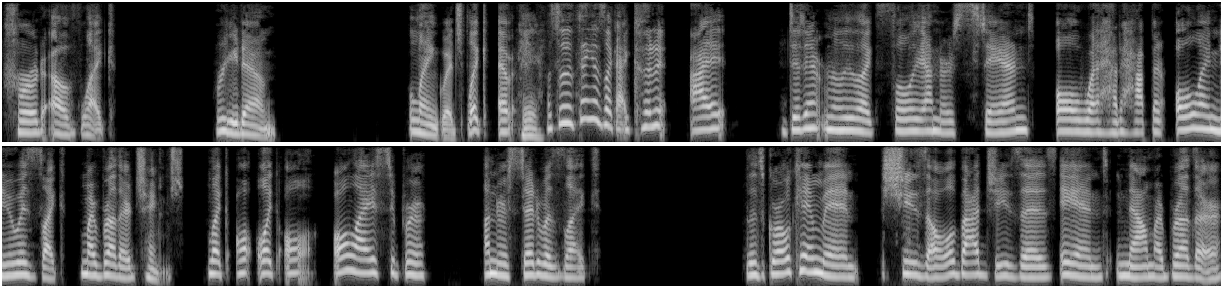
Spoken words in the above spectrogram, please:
heard of like freedom language. Like, hey. Hmm. so the thing is like, I couldn't, I didn't really like fully understand all what had happened. All I knew is like my brother changed. Like all, like all, all I super understood was like, this girl came in she's all about Jesus. And now my brother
